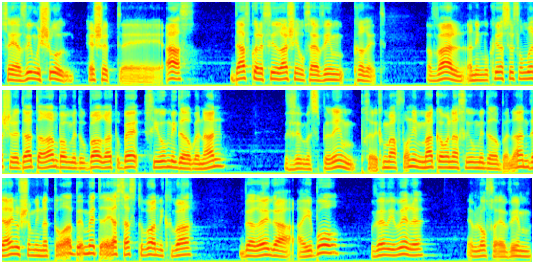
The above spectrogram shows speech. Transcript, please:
חייבים משול אשת אה, אח, דווקא לפי רש"י הם חייבים כרת. אבל הנימוקי הספר אומר שלדעת הרמב"ם מדובר רק בחיוב מדרבנן, ומסבירים חלק מהאחרונים מה הכוונה חיוב מדרבנן, דהיינו שמן התורה באמת היחס כבר נקבע ברגע העיבור, וממילא הם לא חייבים,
